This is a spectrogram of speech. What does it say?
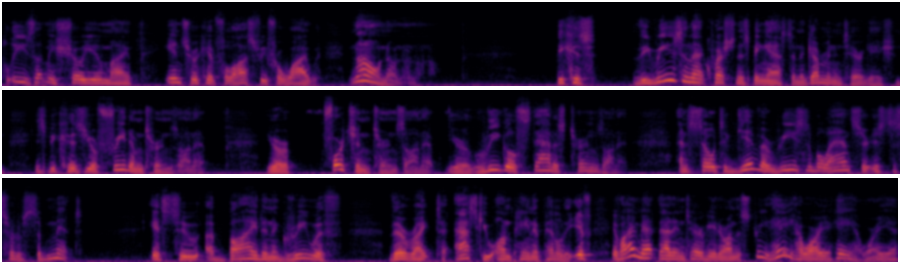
Please let me show you my intricate philosophy for why." No, no, no, no, no. Because the reason that question is being asked in a government interrogation is because your freedom turns on it, your fortune turns on it, your legal status turns on it. And so to give a reasonable answer is to sort of submit. It's to abide and agree with their right to ask you on pain of penalty. If if I met that interrogator on the street, hey, how are you? Hey, how are you?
